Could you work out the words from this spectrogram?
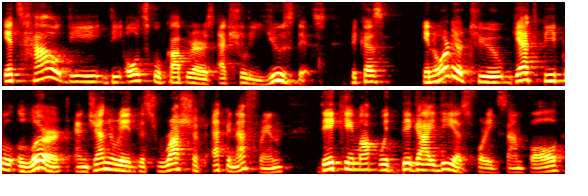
it's how the, the old school copywriters actually use this. Because in order to get people alert and generate this rush of epinephrine, they came up with big ideas, for example,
